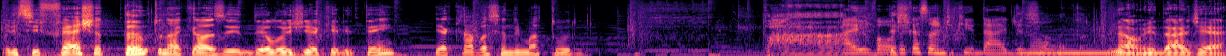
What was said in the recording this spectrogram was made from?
ele se fecha tanto naquelas ideologias que ele tem e acaba sendo imaturo. Pá, Aí volta deixa- a questão de que idade não. Não, idade é.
